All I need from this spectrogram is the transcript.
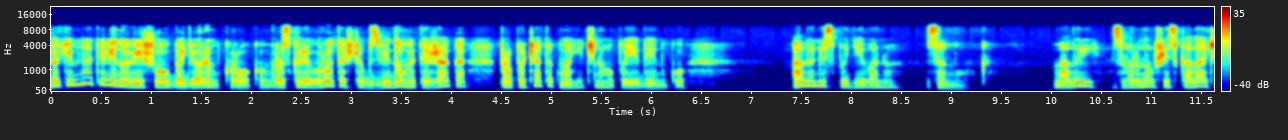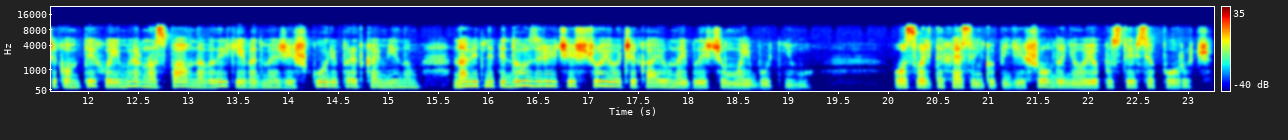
До кімнати він увійшов бадьорим кроком, розкрив рота, щоб звідомити жака про початок магічного поєдинку, але несподівано замовк. Малий, згорнувшись калачиком, тихо і мирно спав на великій ведмежій шкурі перед каміном, навіть не підозрюючи, що його чекає у найближчому майбутньому. Освальд тихесенько підійшов до нього і опустився поруч.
